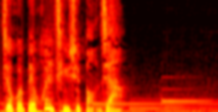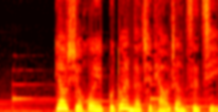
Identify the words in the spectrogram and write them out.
就会被坏情绪绑架。要学会不断的去调整自己，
